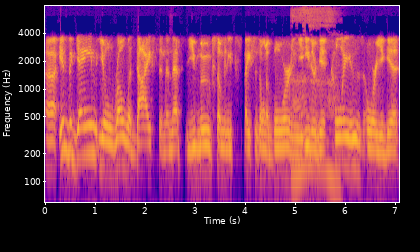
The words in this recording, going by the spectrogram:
uh, in the game, you'll roll a dice, and then that's you move so many spaces on a board, and you either get coins or you get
